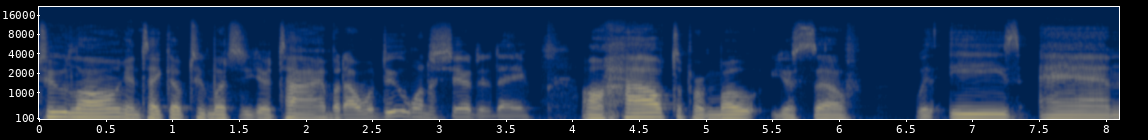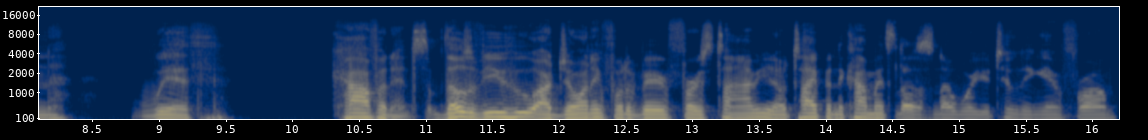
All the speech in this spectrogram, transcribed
too long and take up too much of your time. But I do want to share today on how to promote yourself with ease and with confidence. Those of you who are joining for the very first time, you know, type in the comments, let us know where you're tuning in from.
